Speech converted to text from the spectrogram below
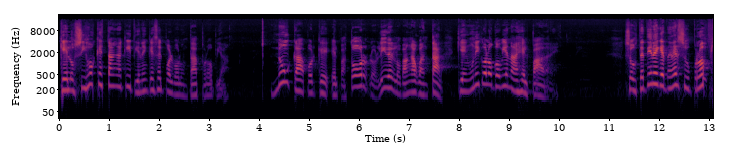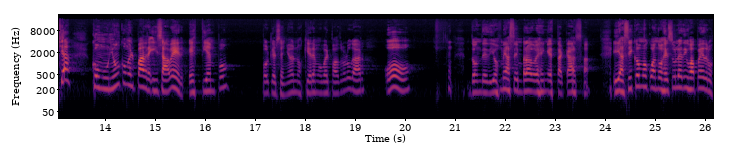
que los hijos que están aquí tienen que ser por voluntad propia. Nunca porque el pastor, los líderes lo van a aguantar. Quien único lo gobierna es el Padre. So, usted tiene que tener su propia comunión con el Padre y saber, es tiempo porque el Señor nos quiere mover para otro lugar o donde Dios me ha sembrado es en esta casa. Y así como cuando Jesús le dijo a Pedro,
